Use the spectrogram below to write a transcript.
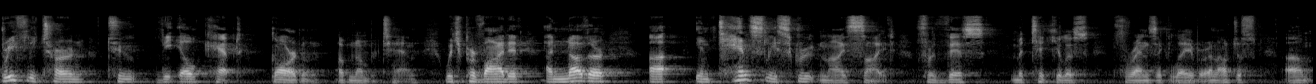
briefly turn to the ill kept garden of number 10, which provided another uh, intensely scrutinized site for this meticulous forensic labor. And I'll just um,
